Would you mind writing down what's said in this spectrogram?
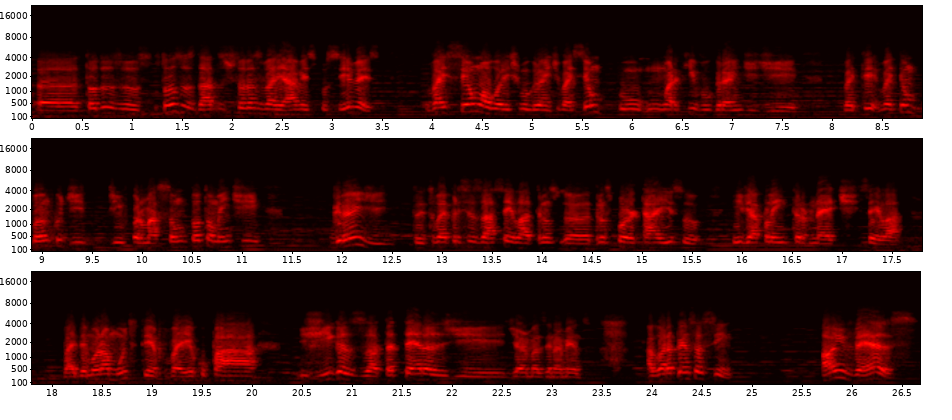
Uh, todos, os, todos os dados de todas as variáveis possíveis, vai ser um algoritmo grande, vai ser um, um, um arquivo grande de, vai ter, vai ter um banco de, de informação totalmente grande. Tu vai precisar, sei lá, trans, uh, transportar isso, enviar pela internet, sei lá. Vai demorar muito tempo, vai ocupar gigas até teras de, de armazenamento. Agora pensa assim, ao invés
